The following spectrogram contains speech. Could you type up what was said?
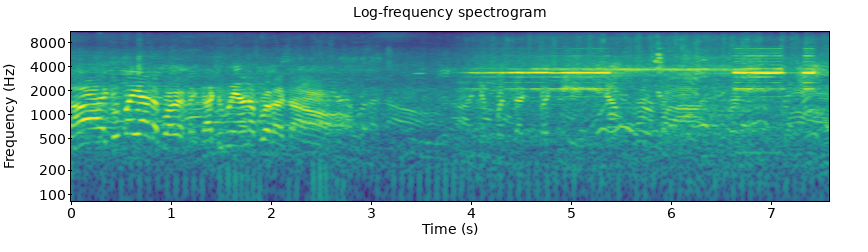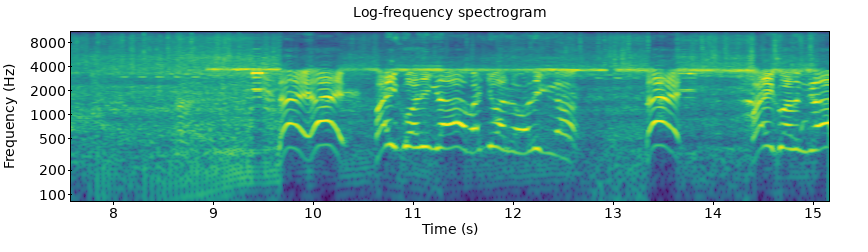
கடுமையான போராட்டம் கடுமையான போராட்டம். பைக் ஒதுங்களா வண்டி வரணும் ஒதுங்களா டேய் பைக் ஒதுங்களா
